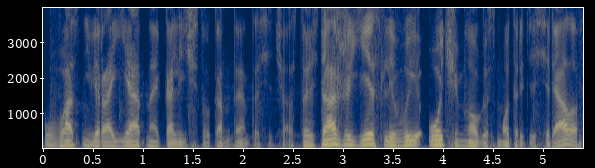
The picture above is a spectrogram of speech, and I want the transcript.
у вас невероятное количество контента сейчас. То есть даже если вы очень много смотрите сериалов,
